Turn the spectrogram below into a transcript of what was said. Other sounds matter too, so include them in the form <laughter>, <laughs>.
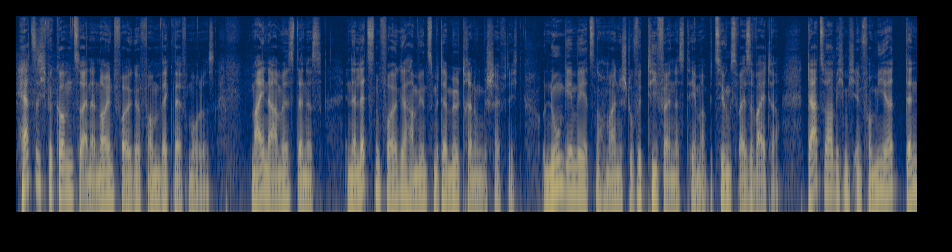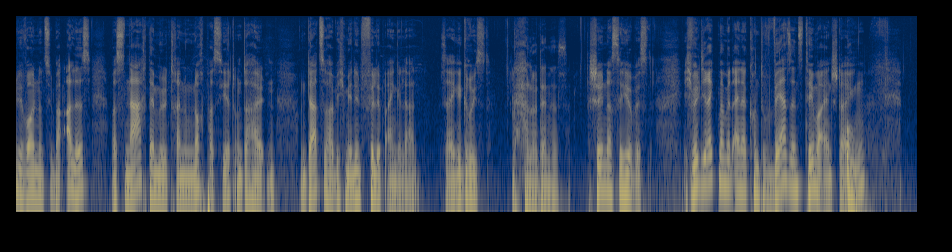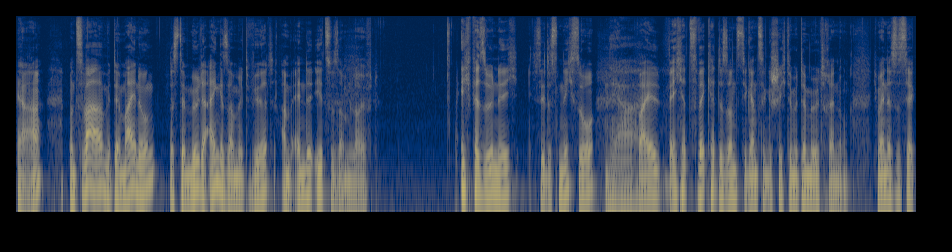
Herzlich willkommen zu einer neuen Folge vom Wegwerfmodus. Mein Name ist Dennis. In der letzten Folge haben wir uns mit der Mülltrennung beschäftigt und nun gehen wir jetzt nochmal eine Stufe tiefer in das Thema bzw. weiter. Dazu habe ich mich informiert, denn wir wollen uns über alles, was nach der Mülltrennung noch passiert, unterhalten und dazu habe ich mir den Philipp eingeladen. Sei gegrüßt. Hallo Dennis. Schön, dass du hier bist. Ich will direkt mal mit einer Kontroverse ins Thema einsteigen. Oh. Ja, und zwar mit der Meinung, dass der Müll, der eingesammelt wird, am Ende eh zusammenläuft. Ich persönlich sehe das nicht so, Ja. weil welcher Zweck hätte sonst die ganze Geschichte mit der Mülltrennung? Ich meine, das ist ja,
